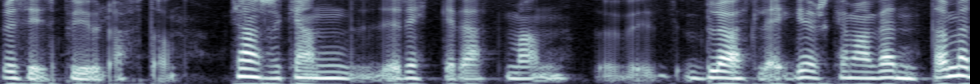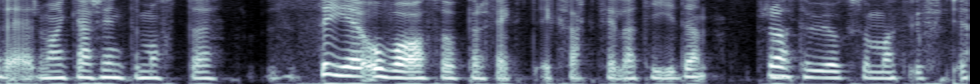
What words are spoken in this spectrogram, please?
precis på julafton. Kanske kan räcka det att man blötlägger, så kan man vänta med det. Man kanske inte måste se och vara så perfekt exakt hela tiden. Pratar vi också om att vi ska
